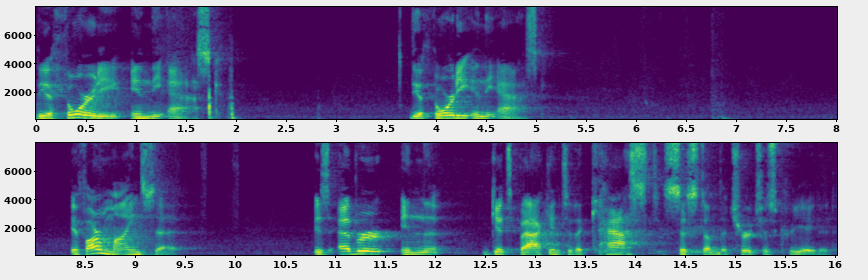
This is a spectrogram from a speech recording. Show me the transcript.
the authority in the ask. The authority in the ask. If our mindset is ever in the gets back into the caste system the church has created,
